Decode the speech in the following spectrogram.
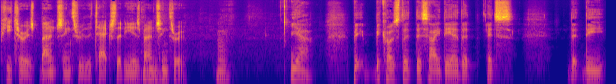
Peter is bouncing through the text that he is mm. bouncing mm. through. Mm. Yeah, Be, because the, this idea that it's the, the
